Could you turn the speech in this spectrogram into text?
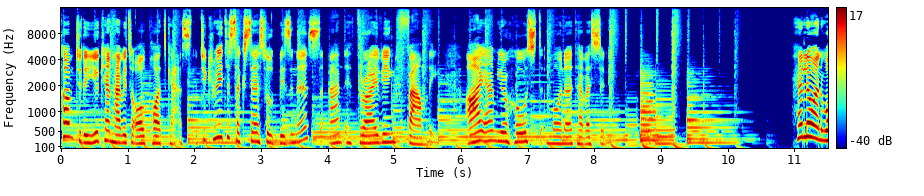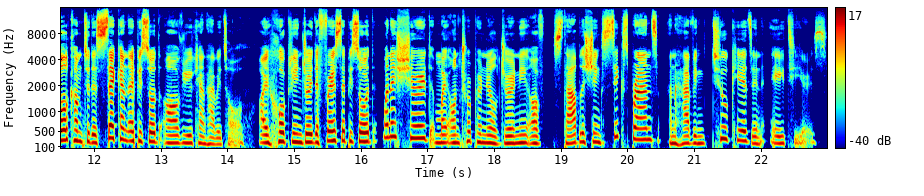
Welcome to the You Can Have It All podcast to create a successful business and a thriving family. I am your host, Mona Tavassoli. Hello, and welcome to the second episode of You Can Have It All. I hope you enjoyed the first episode when I shared my entrepreneurial journey of establishing six brands and having two kids in eight years.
